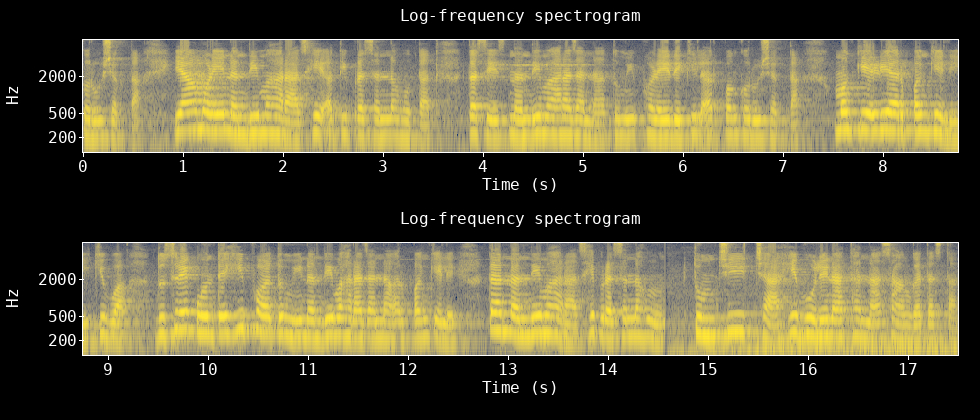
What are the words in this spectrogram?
करू शकता. यामुळे नंदी महाराज हे अतिप्रसन्न होतात. तसेच नंदी महाराजांना तुम्ही फळे देखील अर्पण करू शकता. मग केळी अर्पण केली किंवा दुसरे कोणतेही फळ तुम्ही नंदी महाराजांना अर्पण केले तर नंदी महाराज हे प्रसन्न होऊन तुमची इच्छा ही भोलेनाथांना सांगत असतात.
